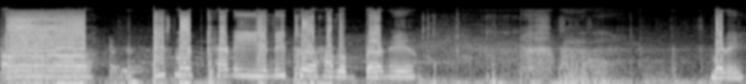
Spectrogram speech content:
Uh, beast mode Kenny, you need to have a Benny. Benny.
